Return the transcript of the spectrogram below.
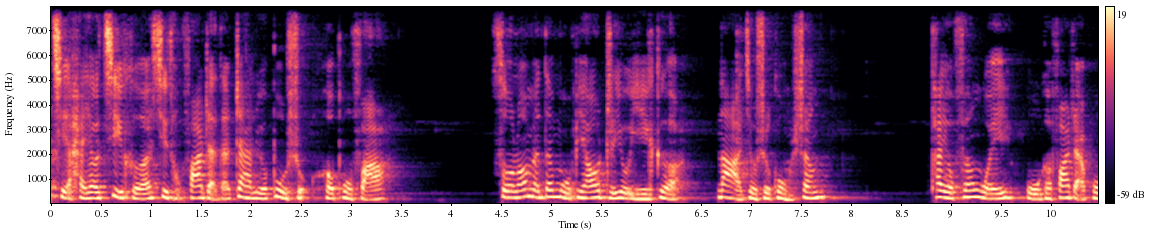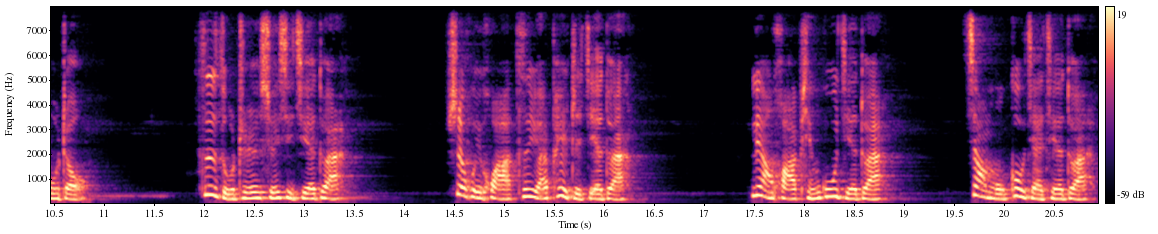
且还要契合系统发展的战略部署和步伐。所罗门的目标只有一个。那就是共生，它又分为五个发展步骤：自组织学习阶段、社会化资源配置阶段、量化评估阶段、项目构建阶段、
